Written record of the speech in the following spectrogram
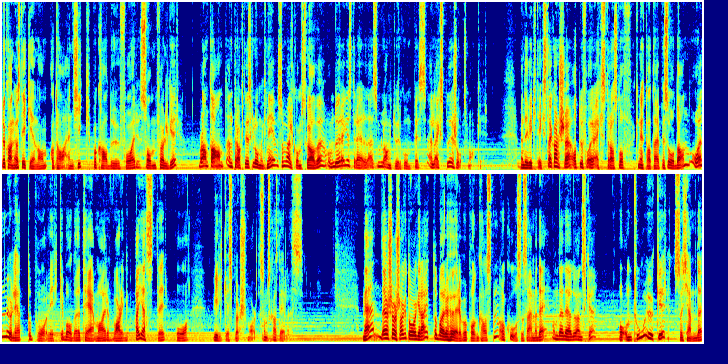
Du kan jo stikke innom og ta en kikk på hva du får som følger, bl.a. en praktisk lommekniv som velkomstgave om du registrerer deg som langturkompis eller ekspedisjonsmaker. Men det viktigste er kanskje at du får ekstrastoff knytta til episodene, og en mulighet til å påvirke både temaer, valg av gjester og hvilke spørsmål som skal stilles. Men det er sjølsagt òg greit å bare høre på podkasten og kose seg med det, om det er det du ønsker. Og om to uker så kommer det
